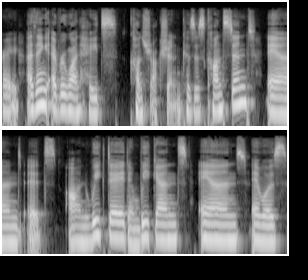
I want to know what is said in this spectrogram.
right? I think everyone hates construction because it's constant and it's on weekdays and weekends. And it was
